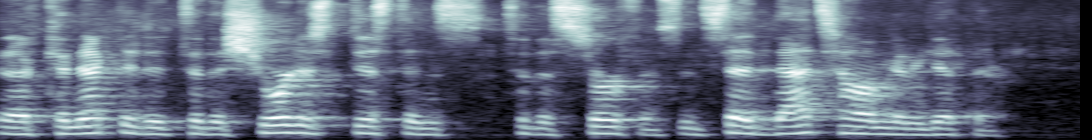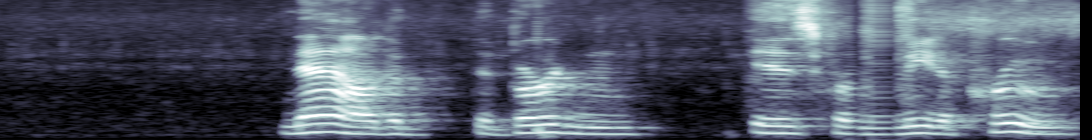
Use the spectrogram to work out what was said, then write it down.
and I've connected it to the shortest distance to the surface and said, that's how I'm going to get there. Now, the, the burden is for me to prove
